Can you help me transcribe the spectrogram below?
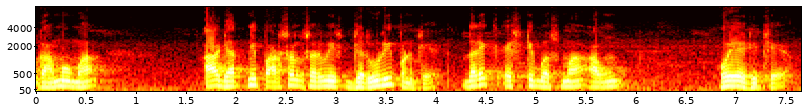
ગામોમાં આ જાતની પાર્સલ સર્વિસ જરૂરી પણ છે. દરેક એસટી બસમાં આવું હોય જ છે.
